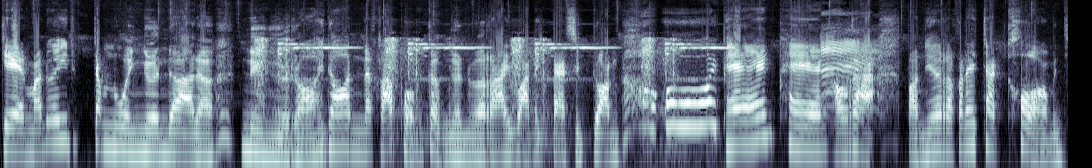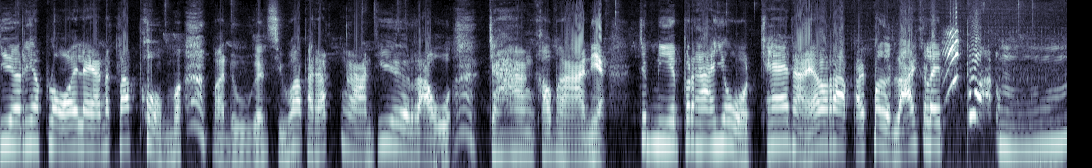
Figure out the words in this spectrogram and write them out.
เกณฑ์มาด้วยจำนวนเงินอะนะหนึ่งร้อยดอลนะครับ ผมกับเงินรายวันอีก 80 ดอลโอ้ยแพงแพงเอาล่ะตอนนี้เราก็ได้จัดของเป็นที่เรียบร้อยแล้วนะครับ ผมมาดูกันสิว่าพนักงานที่เราจ้างเข้ามาเนี่ย จะมีประโยชน์แค่ไหนเอาล่ะไปเปิดร้านกันเลยปุ๊บอืม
